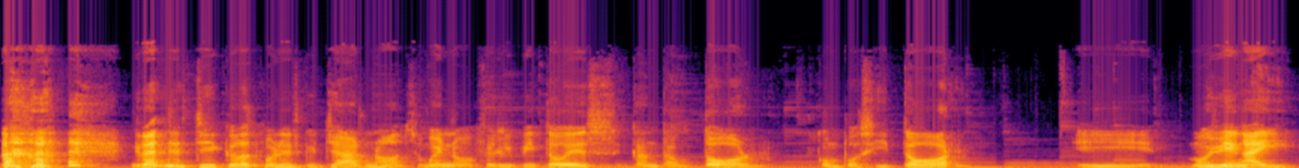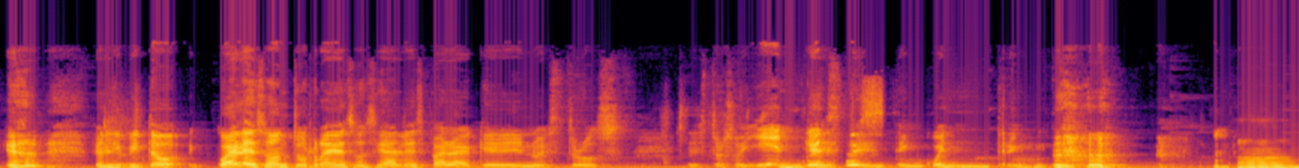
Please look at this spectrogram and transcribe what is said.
Gracias chicos por escucharnos. Bueno, Felipito es cantautor, compositor y muy bien ahí. Felipito, ¿cuáles son tus redes sociales para que nuestros, nuestros oyentes te, encuentren? Ah,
